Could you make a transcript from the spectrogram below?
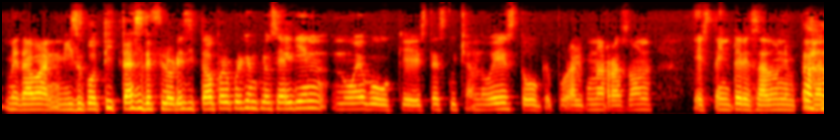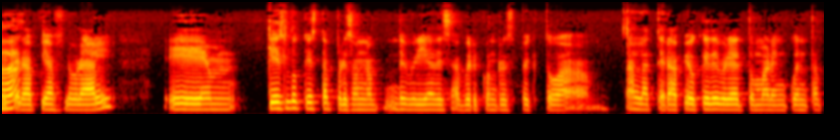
me daban mis gotitas de flores y todo, pero por ejemplo, si alguien nuevo que está escuchando esto o que por alguna razón está interesado en empezar terapia floral, eh, qué es lo que esta persona debería de saber con respecto a, la terapia o qué debería tomar en cuenta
